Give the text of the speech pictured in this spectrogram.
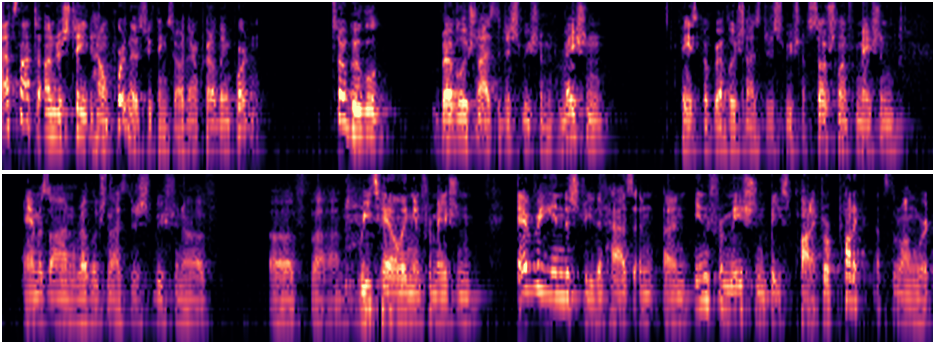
that's not to understate how important those two things are. They're incredibly important. So Google revolutionized the distribution of information. Facebook revolutionized the distribution of social information. Amazon revolutionized the distribution of, of uh, retailing information. Every industry that has an, an information-based product, or product, that's the wrong word,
